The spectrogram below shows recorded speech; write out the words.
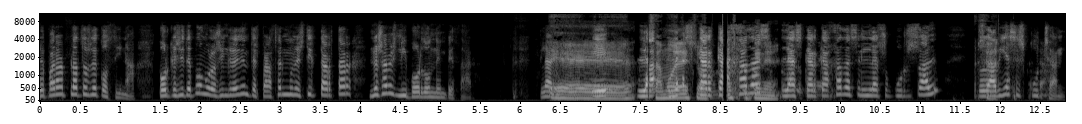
preparar platos de cocina, porque si te pongo los ingredientes para hacerme un stick tartar, no sabes ni por dónde empezar. Claro, Eh, la- Samuel, las eso- carcajadas, eso las carcajadas en la sucursal o sea, todavía se escuchan.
